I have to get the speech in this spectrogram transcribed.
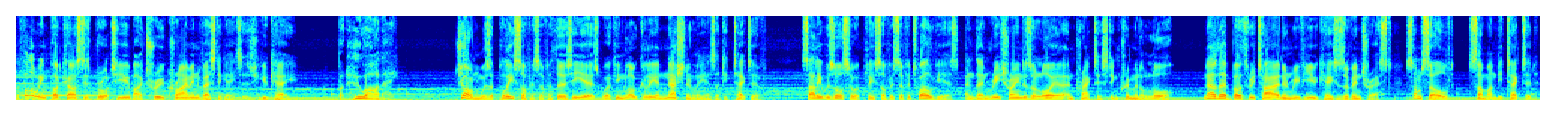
The following podcast is brought to you by True Crime Investigators UK. But who are they? John was a police officer for 30 years, working locally and nationally as a detective. Sally was also a police officer for 12 years and then retrained as a lawyer and practiced in criminal law. Now they're both retired and review cases of interest, some solved, some undetected.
